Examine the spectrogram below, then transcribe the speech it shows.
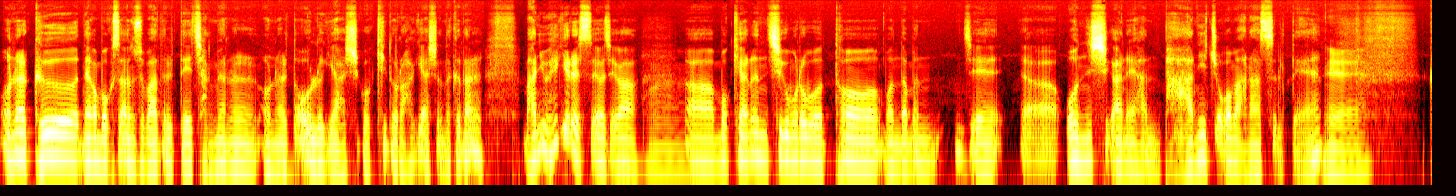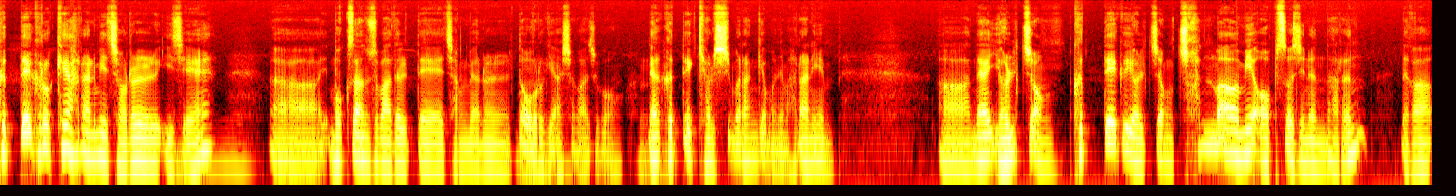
오늘 그 내가 목사 안수 받을 때 장면을 오늘 떠오르게 하시고 기도를 하게 하셨는데 그날 많이 회개를 했어요. 제가 음. 아, 목회하는 지금으로부터 뭔다면 이제 어, 온 시간에 한 반이 조금 안 왔을 때 예. 그때 그렇게 하나님이 저를 이제 아, 목사 안수 받을 때 장면을 떠오르게 하셔가지고 음. 내가 그때 결심을 한 게 뭐냐면 하나님 아, 내가 열정 그때 그 열정 첫 마음이 없어지는 날은 내가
